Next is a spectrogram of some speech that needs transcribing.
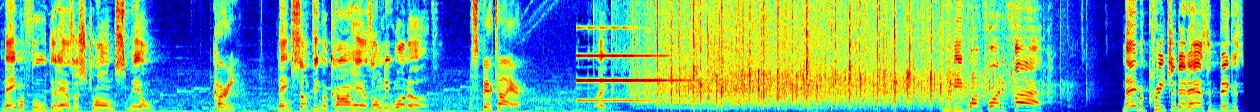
Name a food that has a strong smell. Curry. Name something a car has only one of. A spare tire. Right. We need 145. Name a creature that has the biggest,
